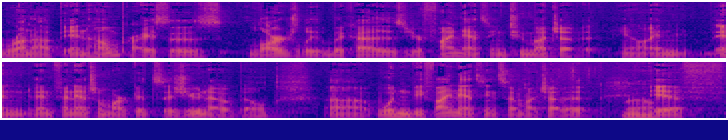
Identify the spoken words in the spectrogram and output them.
run up in home prices, largely because you're financing too much of it. You know, and and, and financial markets, as you know, Bill, uh, wouldn't be financing so much of it Well- if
